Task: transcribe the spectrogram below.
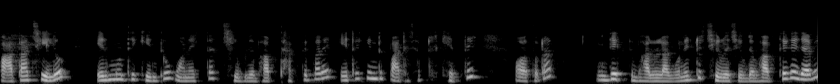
পাতা ছিল, এর মধ্যে কিন্তু অনেকটা ছিবড়ে ভাব থাকতে পারে। এটা কিন্তু পাটিসাপটার ক্ষেত্রে অতটা দেখতে ভালো লাগবে না। একটু ছিবড়ে ছিবড়ে ভাব থেকে যাবে,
